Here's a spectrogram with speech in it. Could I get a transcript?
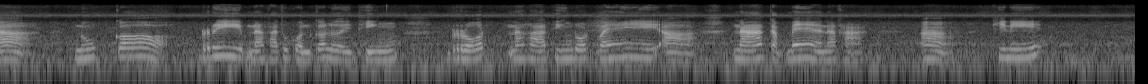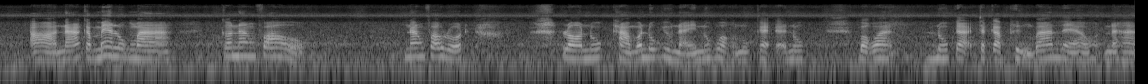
อ่านุกก็รีบนะคะ ทุกคนก็เลยทิ้งรถนะคะ ทิ้งรถไว้ให้อ่าน้ากับแม่นะคะอ่าทีนี้อ่าน้ากับแม่ลงมา ก็นั่งเฝ้า นั่งเฝ้ารถ รอนุกถามว่านุกอยู่ไหน นุกบอกนุกแกนุก บอกว่านุกอะจะกลับถึงบ้านแล้วนะคะ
